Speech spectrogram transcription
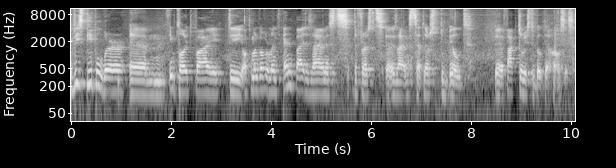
these people were um, employed by the Ottoman government and by the Zionists, the first uh, Zionist settlers, to build uh, factories, to build their houses.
